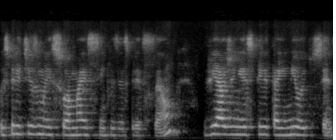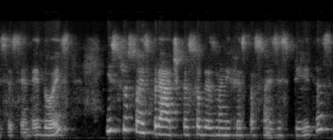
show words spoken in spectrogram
o Espiritismo em sua mais simples expressão, Viagem Espírita em 1862, Instruções práticas sobre as manifestações espíritas,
